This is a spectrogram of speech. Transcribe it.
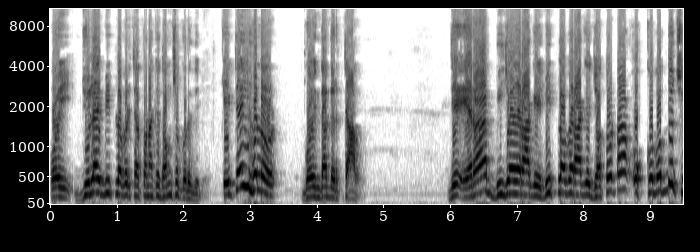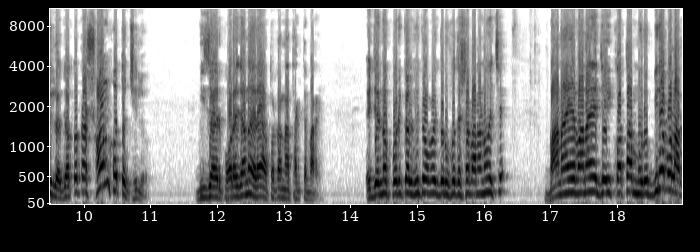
ওই জুলাই বিপ্লবের চেতনাকে ধ্বংস করে দিবে। এটাই হলো গোয়েন্দাদের চাল। যে এরা বিজয়ের আগে, বিপ্লবের আগে যতটা ঐক্যবদ্ধ ছিল, যতটা সংহত ছিল, বিজয়ের পরে যেন এরা এতটা না থাকতে পারে। এই জন্য পরিকল্পিতভাবে দুর্পদেশা বানানো হয়েছে। বানায় বানায় যেই কথা মুরব্বীরা বলার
